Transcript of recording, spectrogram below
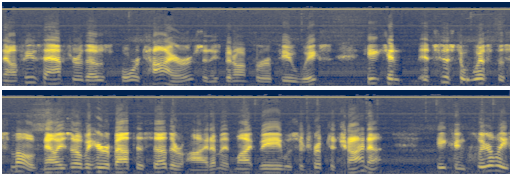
Now, if he's after those four tires and he's been on for a few weeks, he can. It's just a wisp of smoke. Now he's over here about this other item. It might be it was a trip to China. He can clearly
